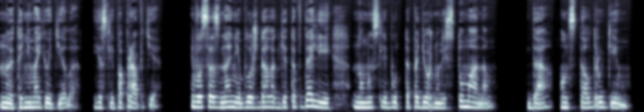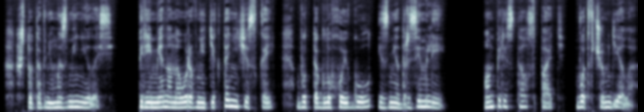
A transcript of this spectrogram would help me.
но это не мое дело, если по правде». Его сознание блуждало где-то вдали, но мысли будто подернулись туманом. Да, он стал другим. Что-то в нем изменилось. Перемена на уровне тектонической, будто глухой гул из недр земли. Он перестал спать. Вот в чем дело.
